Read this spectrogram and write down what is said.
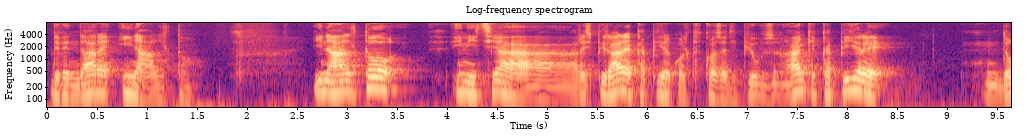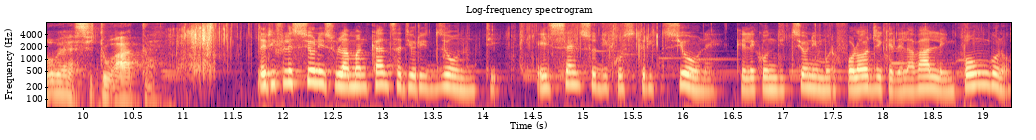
deve andare in alto. In alto inizia a respirare e a capire qualcosa di più, anche capire dove è situato. Le riflessioni sulla mancanza di orizzonti e il senso di costrizione che le condizioni morfologiche della valle impongono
